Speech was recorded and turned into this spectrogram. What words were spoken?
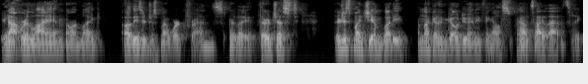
You're yeah. not relying on like, oh, these are just my work friends, or they they're just they're just my gym buddy. I'm not going to go do anything else outside of that. It's like,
